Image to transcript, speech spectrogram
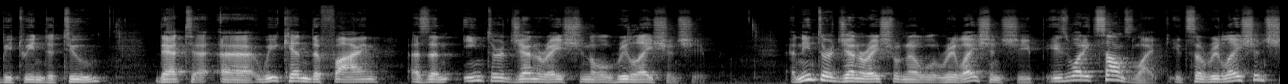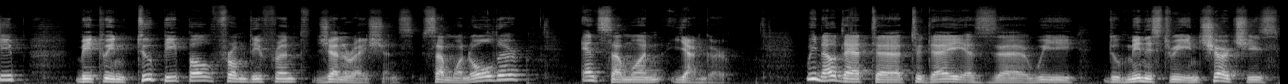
between the two that uh, uh, we can define as an intergenerational relationship. An intergenerational relationship is what it sounds like it's a relationship between two people from different generations, someone older and someone younger. We know that uh, today, as uh, we do ministry in churches,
